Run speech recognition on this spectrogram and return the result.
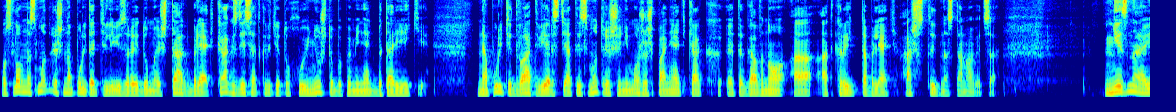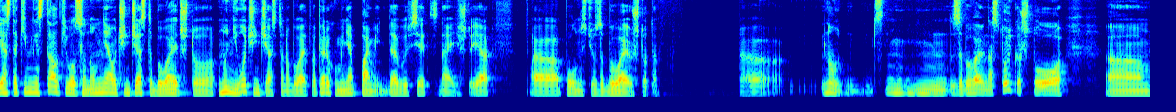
Условно смотришь на пульт от телевизора и думаешь, так, блядь, как здесь открыть эту хуйню, чтобы поменять батарейки? На пульте два отверстия, а ты смотришь и не можешь понять, как это говно а, открыть-то, блядь. Аж стыдно становится. Не знаю, я с таким не сталкивался, но у меня очень часто бывает, что... Ну, не очень часто, но бывает. Во-первых, у меня память, да, вы все это знаете, что я э, полностью забываю что-то. Э, ну, забываю настолько, что э,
